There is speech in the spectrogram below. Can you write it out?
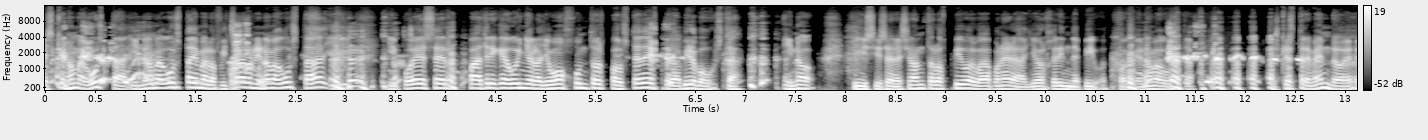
Es que no me gusta, y no me gusta, y me lo ficharon, y no me gusta, y, y puede ser Patrick y Guiño lo llevó juntos para ustedes, pero a mí no me gusta. Y no. Y si se lesionan todos los pivots, voy a poner a George Green de pivot, porque no me gusta. Es que es tremendo, ¿eh?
